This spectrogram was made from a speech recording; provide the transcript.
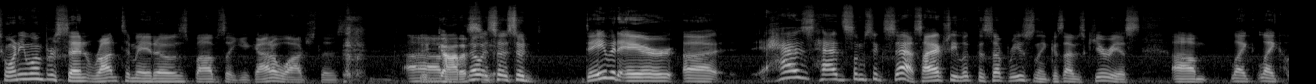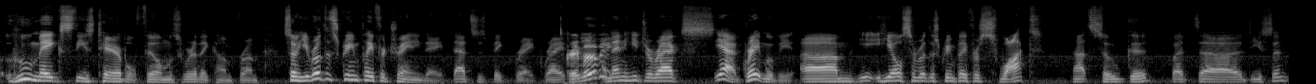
Twenty-one percent Rotten Tomatoes. Bob's like, you gotta watch this. Um, gotta no, see so it. so David Ayer uh, has had some success. I actually looked this up recently because I was curious. Um, like like who makes these terrible films? Where do they come from? So he wrote the screenplay for Training Day. That's his big break, right? Great movie. And then he directs. Yeah, great movie. Um, he he also wrote the screenplay for SWAT. Not so good, but uh, decent.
